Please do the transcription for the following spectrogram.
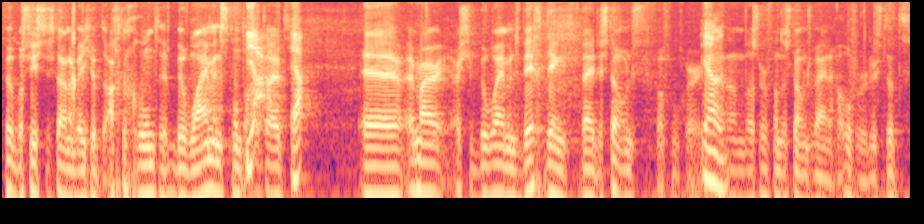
veel bassisten staan een beetje op de achtergrond. Bill Wyman stond Ja, altijd. ja. Maar als je Bill Wyman wegdenkt bij de Stones van vroeger... Ja. dan was er van de Stones weinig over. Dus dat,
